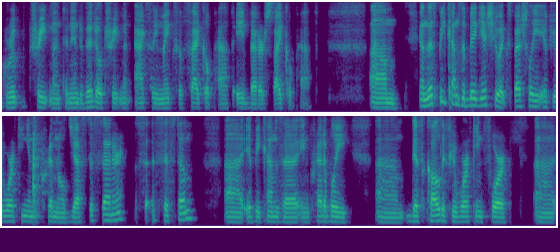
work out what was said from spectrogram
group treatment and individual treatment actually makes a psychopath a better psychopath. Um, and this becomes a big issue, especially if you're working in the criminal justice center system. Uh, it becomes uh, incredibly um, difficult if you're working for uh,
